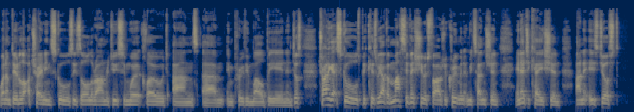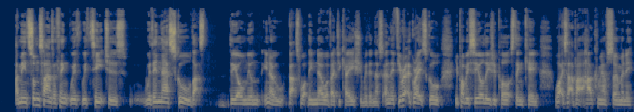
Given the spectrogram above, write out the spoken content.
when I'm doing a lot of training in schools is all around reducing workload and um, improving well-being and just trying to get schools because we have a massive issue as far as recruitment and retention in education, and it is just I mean, sometimes I think with, with teachers within their school, that's the only, you know, that's what they know of education within this. And if you're at a great school, you probably see all these reports thinking, what is that about? How can we have so many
